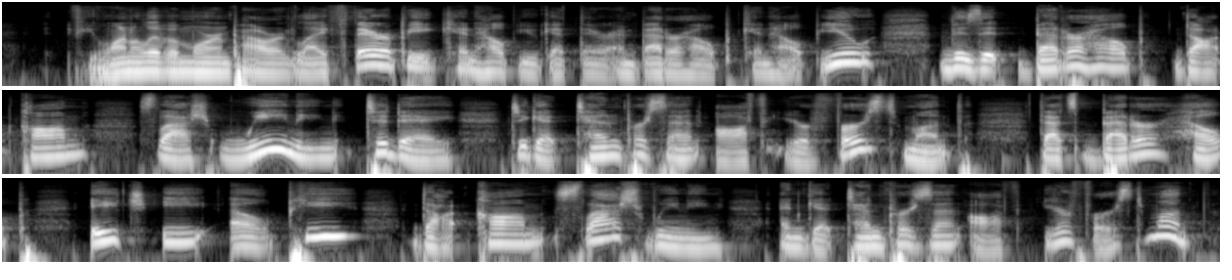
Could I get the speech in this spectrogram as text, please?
if you want to live a more empowered life, therapy can help you get there and BetterHelp can help you. Visit betterhelp.com slash weaning today to get 10% off your first month. That's betterhelp, H-E-L-P dot com slash weaning and get 10% off your first month.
